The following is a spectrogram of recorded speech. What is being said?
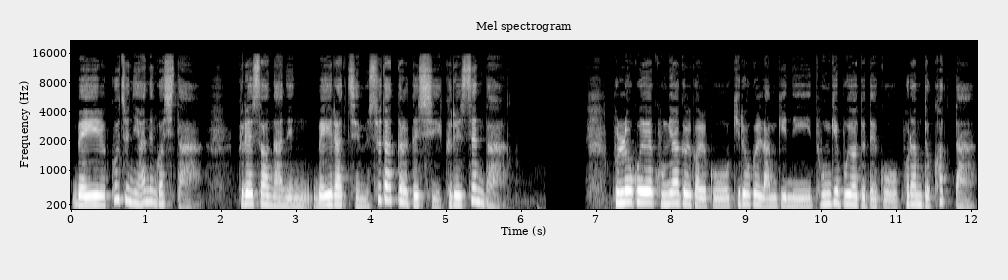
매일 꾸준히 하는 것이다. 그래서 나는 매일 아침 수다 떨듯이 글을 쓴다. 블로그에 공약을 걸고 기록을 남기니 동기부여도 되고 보람도 컸다.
